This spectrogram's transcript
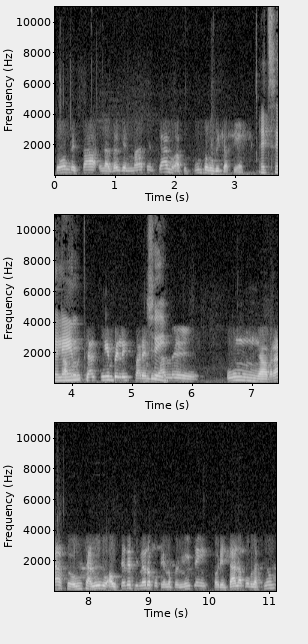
dónde está el albergue más cercano a su punto de ubicación. Excelente. Aprovechar Kimberly para Sí. enviarle un abrazo, un saludo a ustedes primero porque nos permiten orientar a la población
